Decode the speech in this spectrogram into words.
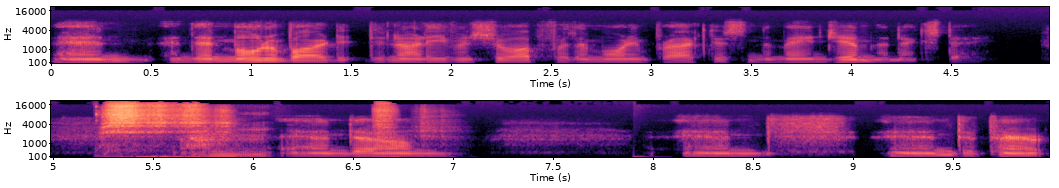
and and then Mona Bar d- did not even show up for the morning practice in the main gym the next day. and um, and and apparent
